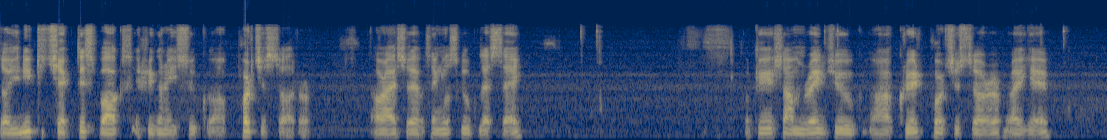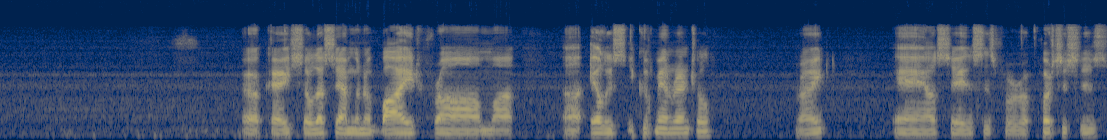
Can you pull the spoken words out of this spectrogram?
So you need to check this box if you're going to issue a purchase order. Alright, so everything looks good, let's say. Okay, so I'm ready to uh, create purchase order right here. okay so let's say I'm gonna buy it from uh, uh, Ellis Equipment Rental right and I'll say this is for purchases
